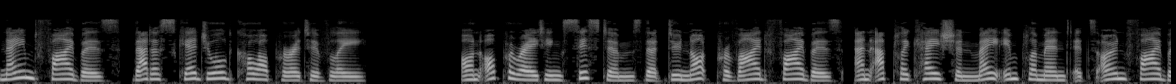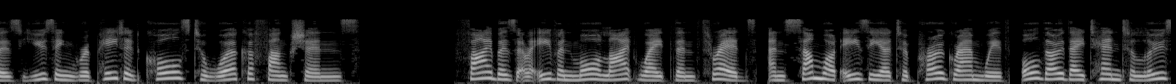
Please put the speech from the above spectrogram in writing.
named fibers, that are scheduled cooperatively. On operating systems that do not provide fibers, an application may implement its own fibers using repeated calls to worker functions. Fibers are even more lightweight than threads, and somewhat easier to program with, although they tend to lose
